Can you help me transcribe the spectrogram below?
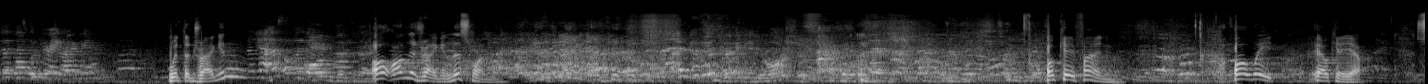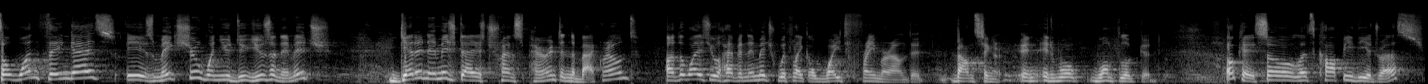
the, the. With the dragon? Yes. Oh, on the dragon, this one. Okay, fine. Oh, wait. Okay, yeah. So one thing, guys, is make sure when you do use an image, get an image that is transparent in the background. Otherwise, you'll have an image with like a white frame around it, bouncing, and it will, won't look good. Okay, so let's copy the address.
